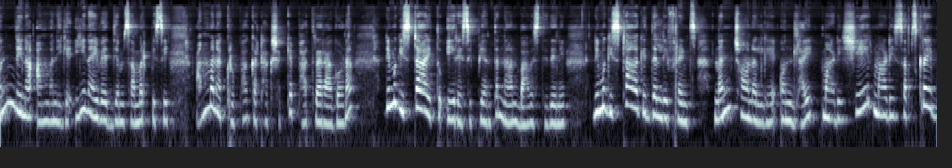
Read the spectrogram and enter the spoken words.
ಒಂದಿನ ಅಮ್ಮನಿಗೆ ಈ ನೈವೇದ್ಯಂ ಸಮರ್ಪಿಸಿ ಅಮ್ಮನ ಕೃಪಾ ಕಟಾಕ್ಷಕ್ಕೆ ಪಾತ್ರರಾಗೋಣ. ನಿಮಗಿಷ್ಟ ಆಯಿತು ಈ ರೆಸಿಪಿ ಅಂತ ನಾನು ಭಾವಿಸ್ತಿದ್ದೀನಿ. ನಿಮಗಿಷ್ಟ ಆಗಿದ್ದಲ್ಲಿ ಫ್ರೆಂಡ್ಸ್, ನನ್ನ ಚಾನಲ್ಗೆ ಒಂದು ಲೈಕ್ ಮಾಡಿ, ಶೇರ್ ಮಾಡಿ, ಸಬ್ಸ್ಕ್ರೈಬ್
